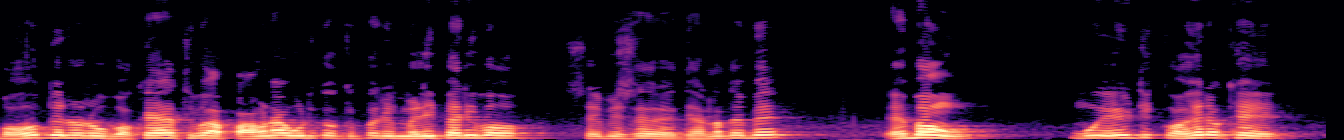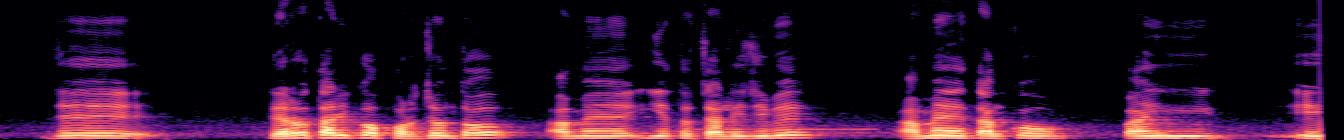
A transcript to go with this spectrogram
ବହୁତ ଦିନରୁ ବକେୟା ଥିବା ପାଉଣା ଗୁଡ଼ିକ କିପରି ମିଳିପାରିବ ସେ ବିଷୟରେ ଧ୍ୟାନ ଦେବେ ଏବଂ ମୁଁ ଏଇଠି କହି ରଖେ ଯେ ତେର ତାରିଖ ପର୍ଯ୍ୟନ୍ତ ଆମେ ଇଏ ତ ଚାଲିଯିବେ ଆମେ ତାଙ୍କ ପାଇଁ ଏ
